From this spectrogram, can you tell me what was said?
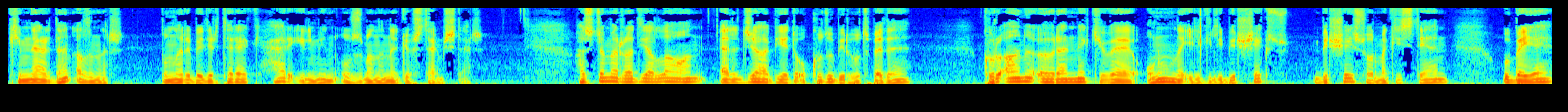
kimlerden alınır bunları belirterek her ilmin uzmanını göstermişler. Hazreti Ömer radıyallahu an El-Cabiye'de okuduğu bir hutbede Kur'an'ı öğrenmek ve onunla ilgili bir şey, bir şey sormak isteyen Ubey'e,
